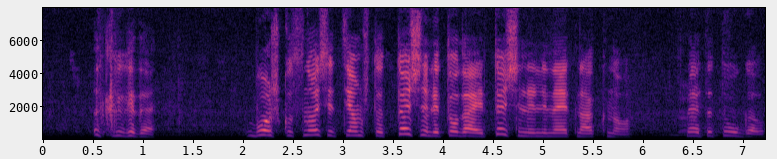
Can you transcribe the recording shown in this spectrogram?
как это бошку сносит тем, что точно ли туда и точно ли на это окно, на этот угол.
